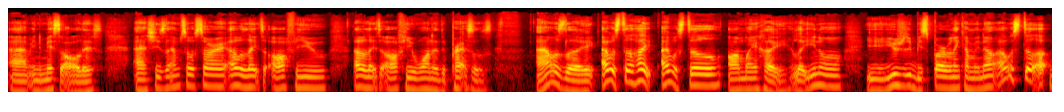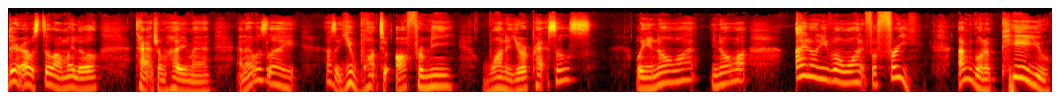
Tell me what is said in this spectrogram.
Um, in the midst of all this, and she's like, "I'm so sorry. I would like to offer you. I would like to offer you one of the pretzels." I was like, I was still hype. I was still on my high. Like, you know, you usually be spiraling coming down. I was still up there. I was still on my little tantrum high, man. And I was like, I was like, you want to offer me one of your pretzels? Well, you know what? You know what? I don't even want it for free. I'm going to pay you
